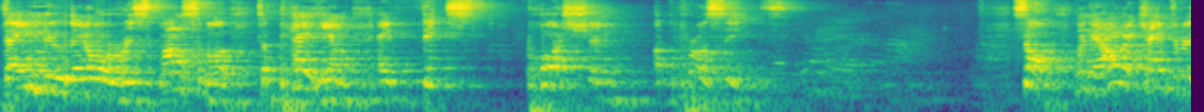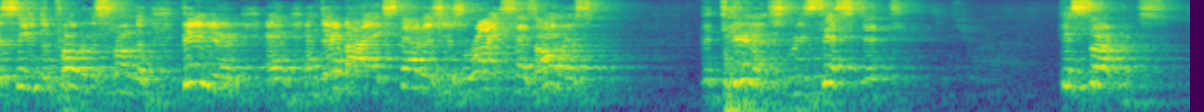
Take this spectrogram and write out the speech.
they knew they were responsible to pay him a fixed portion of the proceeds. So when the owner came to receive the produce from the vineyard and, and thereby establish his rights as owners, the tenants resisted his servants.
